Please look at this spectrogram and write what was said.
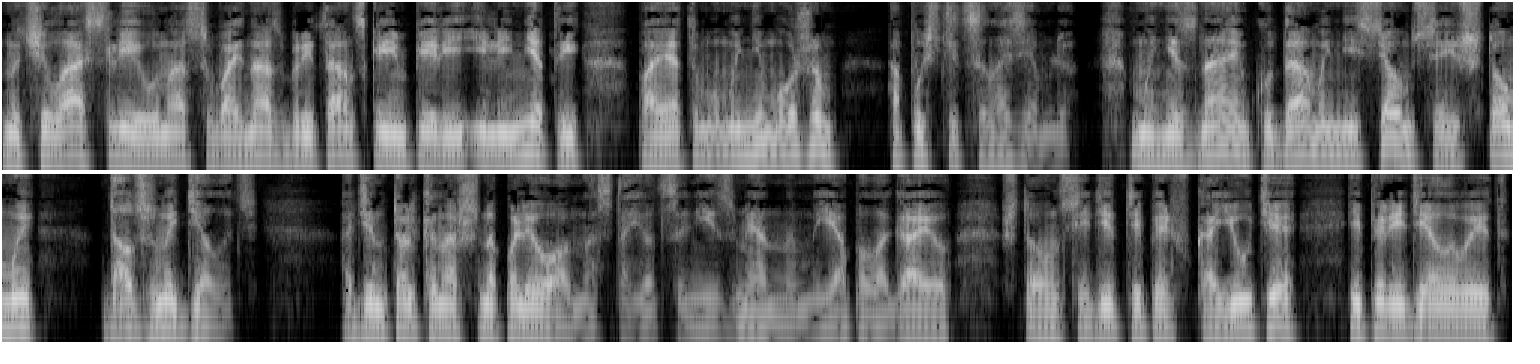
началась ли у нас война с Британской империей или нет, и поэтому мы не можем опуститься на землю. Мы не знаем, куда мы несемся и что мы должны делать. Один только наш Наполеон остается неизменным, я полагаю, что он сидит теперь в каюте и переделывает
